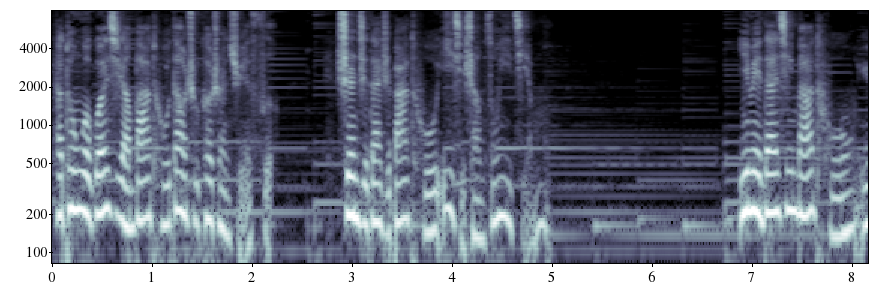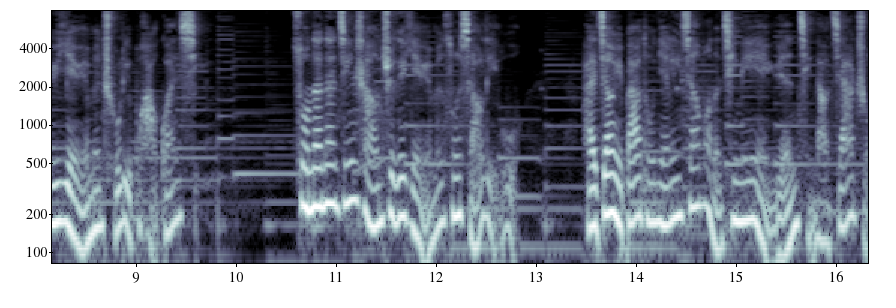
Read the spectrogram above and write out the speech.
他通过关系让巴图到处客串角色，甚至带着巴图一起上综艺节目。因为担心巴图与演员们处理不好关系，宋丹丹经常去给演员们送小礼物，还将与巴图年龄相仿的青年演员请到家中。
